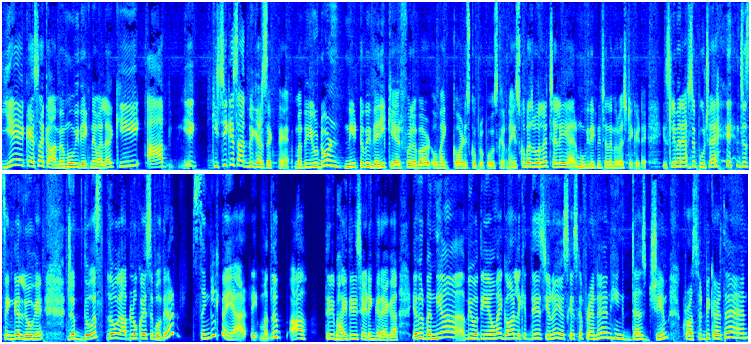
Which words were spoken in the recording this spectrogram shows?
ये एक ऐसा काम है मूवी देखने वाला कि आप ये किसी के साथ भी कर सकते हैं। मतलब you don't need to be very careful about oh my God इसको प्रपोज करना है। इसको बस बोलना, चले यार मूवी देखने चले, मेरे पास टिकट है। इसलिए मैंने आपसे पूछा है, जो सिंगल लोग हैं, जब दोस्त लोग आप लोग को ऐसे बोलते हैं, यार सिंगल क्यों यार? मतलब आ तेरी भाई तेरी सेटिंग करेगा या फिर बंदियाँ भी होती हैं ओ my god like this you know इसका इसका फ्रेंड है and he does gym CrossFit भी करता है and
